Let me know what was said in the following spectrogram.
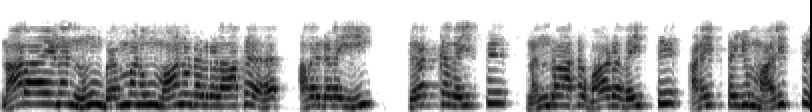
நாராயணனும் பிரம்மனும் மானுடர்களாக அவர்களை பிறக்க வைத்து நன்றாக வாழ வைத்து அனைத்தையும் அழித்து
